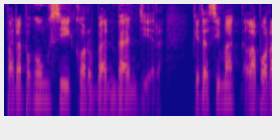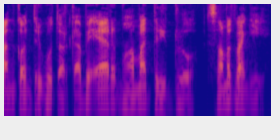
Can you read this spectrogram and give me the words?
pada pengungsi korban banjir. Kita simak laporan kontributor KBR Muhammad Ridlo. Selamat pagi.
